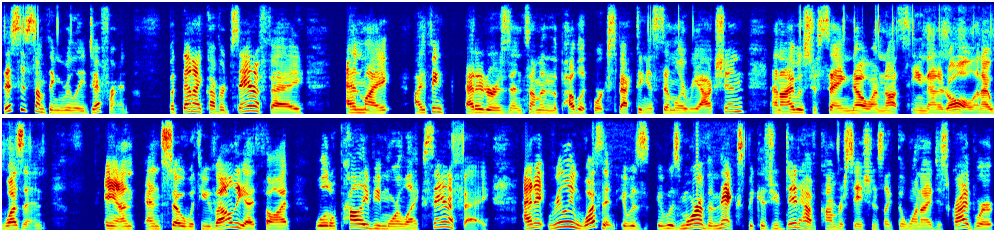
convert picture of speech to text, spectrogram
this is something really different. But then I covered Santa Fe, and my I think editors and some in the public were expecting a similar reaction. And I was just saying, no, I'm not seeing that at all. And I wasn't. And and so with Uvalde, I thought, well, it'll probably be more like Santa Fe. And it really wasn't. It was it was more of a mix because you did have conversations like the one I described where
